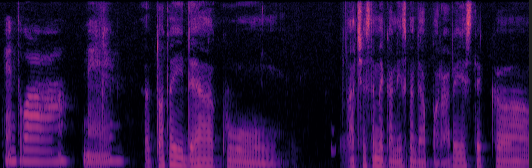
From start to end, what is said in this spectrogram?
pentru a ne... Toată ideea cu aceste mecanisme de apărare este că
